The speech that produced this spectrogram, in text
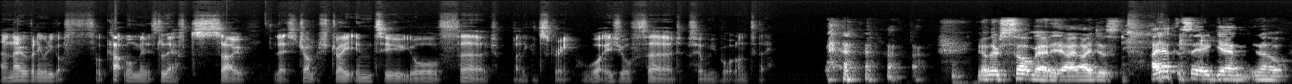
I know we've only got a couple more minutes left, so let's jump straight into your third bloody good screen. What is your third film you brought along today? you know, there's so many. I, I just, I have to say again, you know,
